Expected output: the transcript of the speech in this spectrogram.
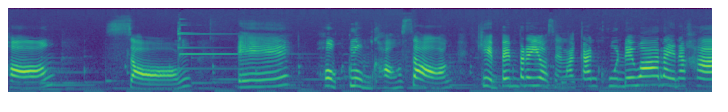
ของ 2 เอ๊6กลุ่มของ 2 เขียนเป็นประโยชน์สัญลักษณ์การคูณได้ว่าอะไรนะคะ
